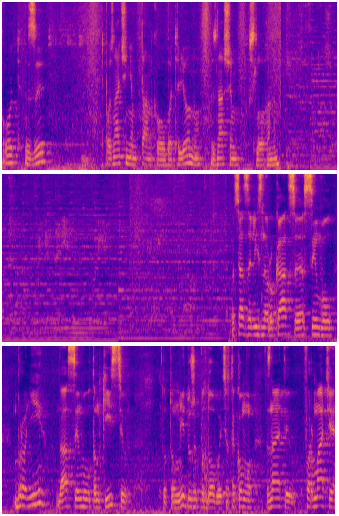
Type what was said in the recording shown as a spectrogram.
От, з позначенням танкового батальйону з нашим слоганом. Оця залізна рука це символ броні, да, символ танкістів. Тобто мені дуже подобається в такому, знаєте, форматі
